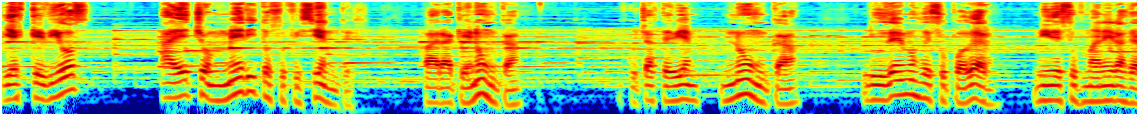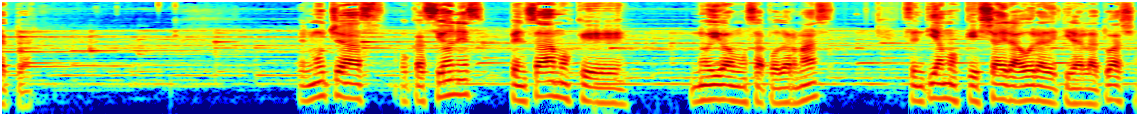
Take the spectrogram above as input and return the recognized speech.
Y es que Dios ha hecho méritos suficientes para que nunca, escuchaste bien, nunca dudemos de su poder ni de sus maneras de actuar. En muchas ocasiones pensábamos que no íbamos a poder más, sentíamos que ya era hora de tirar la toalla,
